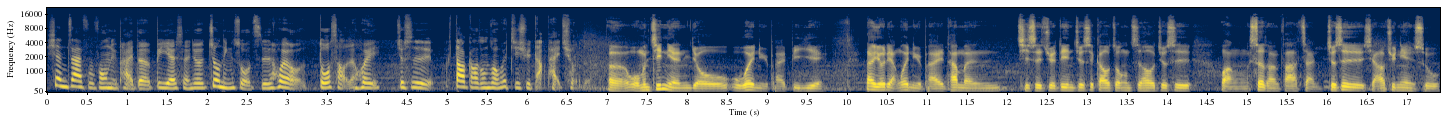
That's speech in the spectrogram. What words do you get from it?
现在扶风女排的毕业生，就就您所知，会有多少人会就是到高中之后会继续打排球的？呃，我们今年有五位女排毕业，那有两位女排，她们其实决定就是高中之后就是往社团发展，就是想要去念书。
